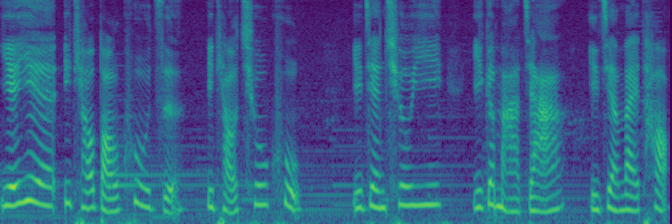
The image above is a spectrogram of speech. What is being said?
爷爷一条薄裤子。一条秋裤，一件秋衣，一个马甲，一件外套，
